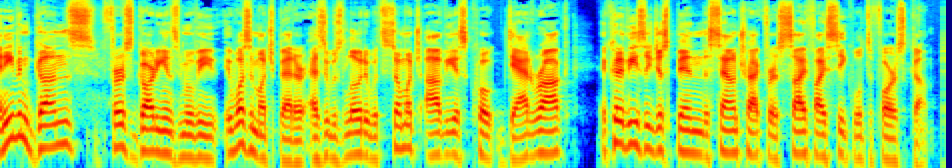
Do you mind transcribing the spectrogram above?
And even Gunn's first Guardians movie, it wasn't much better as it was loaded with so much obvious, quote, dad rock, it could have easily just been the soundtrack for a sci fi sequel to Forrest Gump.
